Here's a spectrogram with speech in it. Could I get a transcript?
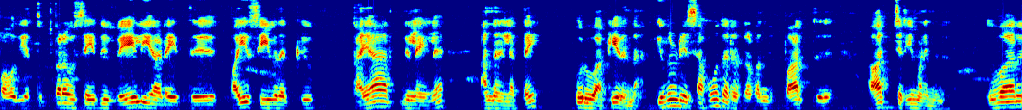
பகுதியை துப்புரவு செய்து வேலி அடைத்து பயிர் செய்வதற்கு தயார் நிலையில் அந்த நிலத்தை உருவாக்கி இருந்தார் இவருடைய சகோதரர்கள் வந்து பார்த்து ஆச்சரியம் அடைந்தனர் இவ்வாறு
